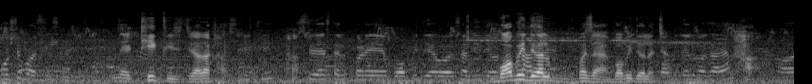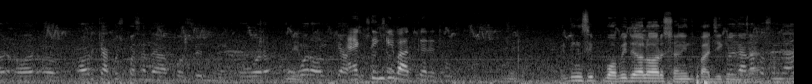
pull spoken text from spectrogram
Poster Boys नहीं। ठीक थी ज़्यादा खास नहीं। तलपड़े बॉबी देओल सनी देओल बॉबी देओल मज़ा आया बॉबी देओल अच्छा। बॉबी देओल मज़ा आया? हाँ। और और और- क्या कुछ पसंद है आपको फ़िल्म में? ओवर ओवरऑल क्या एक्टिंग की बात करें तो। थिंक सिर्फ़ बॉबी देओल और सनी पाजी है? की गाना पसंद है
